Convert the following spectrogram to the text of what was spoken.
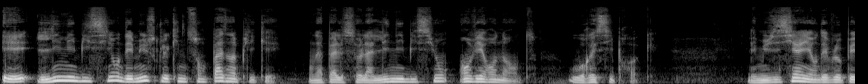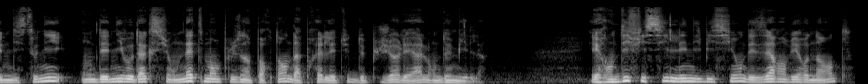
et l'inhibition des muscles qui ne sont pas impliqués. On appelle cela l'inhibition environnante ou réciproque. Les musiciens ayant développé une dystonie ont des niveaux d'action nettement plus importants d'après l'étude de Pujol et Hall en 2000. Et rend difficile l'inhibition des aires environnantes,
